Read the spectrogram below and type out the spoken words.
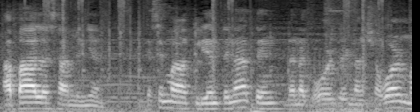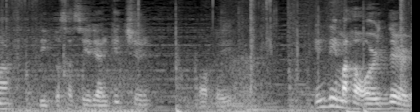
abala sa amin yan. Kasi mga kliyente natin na nag-order ng shawarma dito sa Syrian Kitchen, okay, hindi maka-order.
